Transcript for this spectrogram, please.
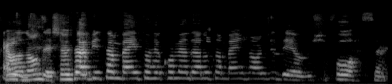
É Ela isso. não deixa. Eu já vi também, tô recomendando também João de Deus. Força.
